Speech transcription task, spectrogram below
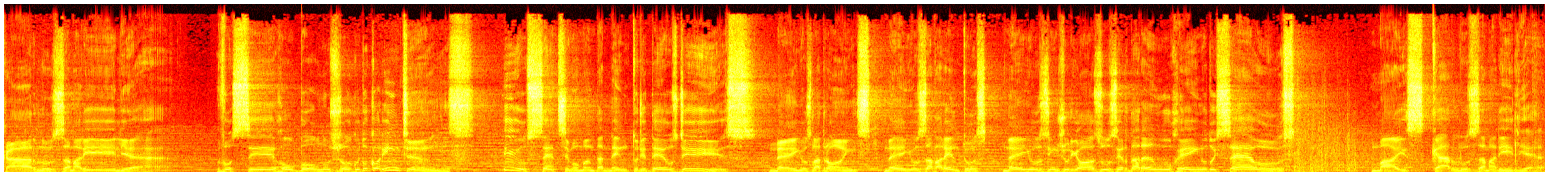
Carlos Amarília. Você roubou no jogo do Corinthians. E o sétimo mandamento de Deus diz: Nem os ladrões, nem os avarentos, nem os injuriosos herdarão o reino dos céus. Mas, Carlos Amarília,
